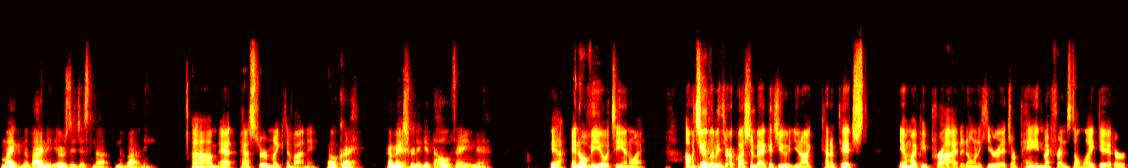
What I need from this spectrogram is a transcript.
Mike Novotny, or is it just not Novotny? Um, at Pastor Mike Novotny. Okay. I make yeah. sure to get the whole thing there. Yeah. N O V O T N Y. How about you? Let me throw a question back at you. You know, I kind of pitched you know, might be pride. I don't want to hear it or pain. My friends don't like it or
